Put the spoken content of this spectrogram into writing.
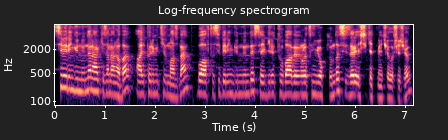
Siber'in günlüğünden herkese merhaba. Alper Ümit Yılmaz ben. Bu hafta Siber'in günlüğünde sevgili Tuğba ve Murat'ın yokluğunda sizlere eşlik etmeye çalışacağım.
